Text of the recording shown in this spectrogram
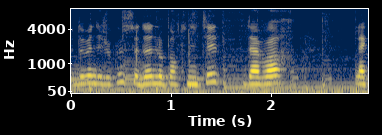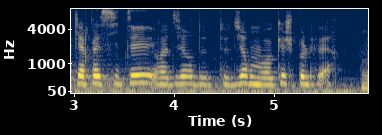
Le domaine des jeux pousses se donne l'opportunité d'avoir la capacité, on va dire, de te dire bon, bah, ok, je peux le faire. Mm.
